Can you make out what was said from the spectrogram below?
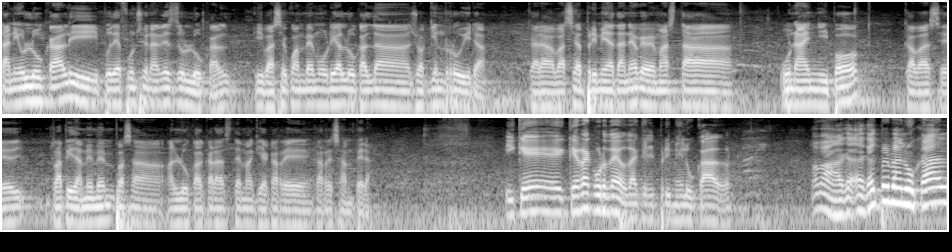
tenir un local i poder funcionar des d'un local i va ser quan vam obrir el local de Joaquim Ruïra que ara va ser el primer Ateneu que vam estar un any i poc que va ser, ràpidament vam passar al local que ara estem aquí a carrer, carrer Sant Pere I què, què recordeu d'aquell primer local? Home, aqu- aquell primer local,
